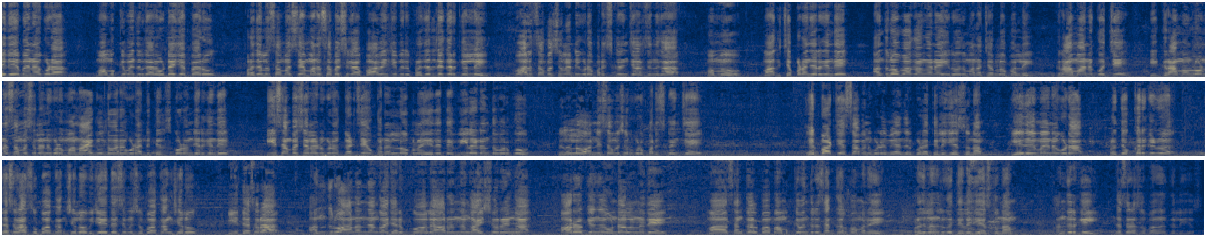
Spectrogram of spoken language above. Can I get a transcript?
ఏదేమైనా కూడా మా ముఖ్యమంత్రి గారు ఒకటే చెప్పారు ప్రజల సమస్య మన సమస్యగా భావించి మీరు ప్రజల దగ్గరికి వెళ్ళి వాళ్ళ సమస్యలన్నీ కూడా పరిష్కరించాల్సిందిగా మమ్ము మాకు చెప్పడం జరిగింది. అందులో భాగంగానే ఈరోజు మన చెర్లోపల్లి గ్రామానికి వచ్చి ఈ గ్రామంలో ఉన్న సమస్యలను కూడా మా నాయకుల ద్వారా కూడా అన్ని తెలుసుకోవడం జరిగింది. ఈ సమస్యలను కూడా గడిచే ఒక నెల లోపల ఏదైతే వీలైనంత వరకు నెలలో అన్ని సమస్యలు కూడా పరిష్కరించే ఏర్పాటు చేస్తామని కూడా మీ అందరికి కూడా తెలియజేస్తున్నాం. ఏదేమైనా కూడా ప్రతి ఒక్కరికి కూడా దసరా శుభాకాంక్షలు విజయదశమి శుభాకాంక్షలు. ఈ దసరా అందరూ ఆనందంగా జరుపుకోవాలి ఆనందంగా ఐశ్వర్యంగా ఆరోగ్యంగా ఉండాలన్నదే మా సంకల్పం మా ముఖ్యమంత్రి సంకల్పం అని ప్రజలందరికీ తెలియజేస్తున్నాం. అందరికీ దసరా శుభాకాంక్షలు తెలియజేస్తున్నాం.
